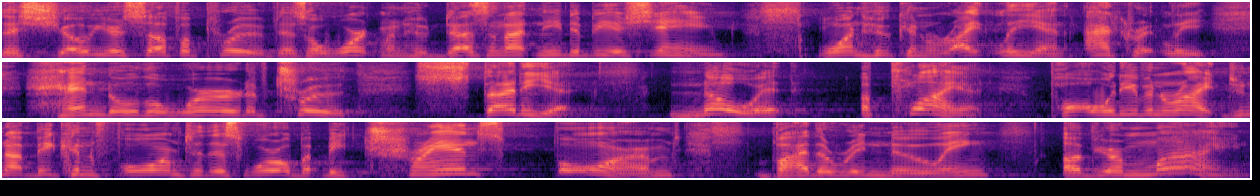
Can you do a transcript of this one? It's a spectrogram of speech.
to show yourself approved as a workman who does not need to be ashamed, one who can rightly and accurately handle the word of truth. Study it, know it, apply it. Paul would even write, Do not be conformed to this world, but be transformed by the renewing of your mind.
